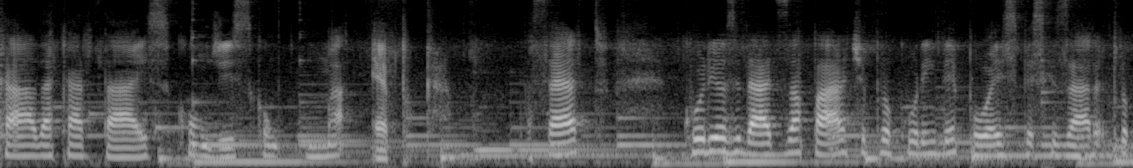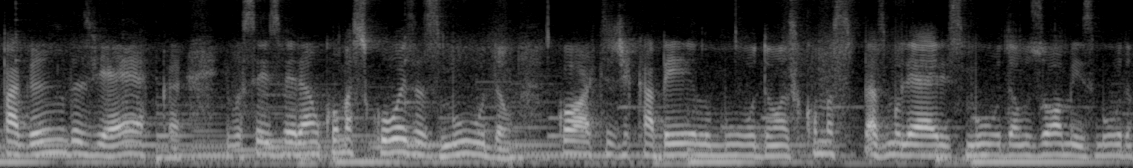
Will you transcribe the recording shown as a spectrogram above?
cada cartaz condiz com uma época, tá certo? Curiosidades à parte, procurem depois pesquisar propagandas de época e vocês verão como as coisas mudam, cortes de cabelo mudam, como as, as mulheres mudam, os homens mudam,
